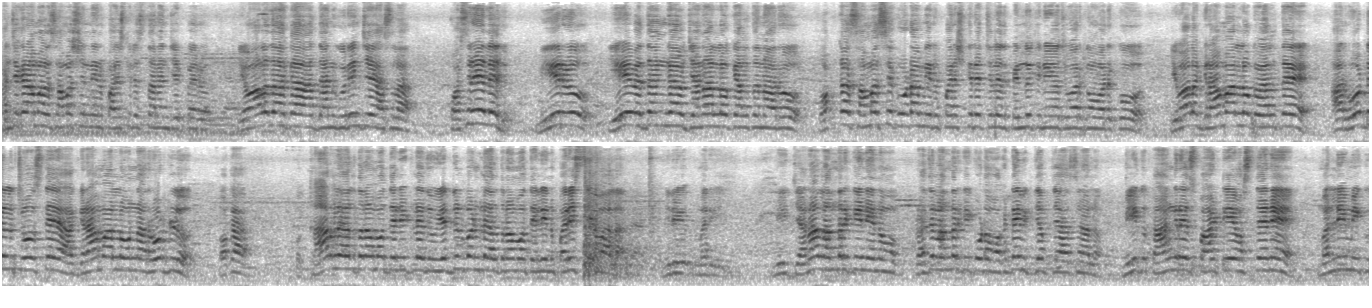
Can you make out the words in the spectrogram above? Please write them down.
పంచగ్రామాల సమస్యని నేను పరిష్కరిస్తానని చెప్పారు. ఇవాళ దాకా దాని గురించి అసలు క్వశ్చనే లేదు. మీరు ఏ విధంగా జనాల్లోకి వెళ్తున్నారు? ఒక్క సమస్య కూడా మీరు పరిష్కరించలేదు పెందుతి నియోజకవర్గం వరకు. ఇవాళ గ్రామాల్లోకి వెళ్తే ఆ రోడ్లు చూస్తే ఆ గ్రామాల్లో ఉన్న రోడ్లు ఒక కార్లో వెళ్తున్నామో తెలియట్లేదు ఎద్దుల బండ్లు వెళ్తున్నామో తెలియని పరిస్థితి ఇవాళ. మీరు మరి మీ జనాలందరికీ నేను ప్రజలందరికీ కూడా ఒకటే విజ్ఞప్తి చేస్తున్నాను. మీకు కాంగ్రెస్ పార్టీ వస్తేనే మళ్ళీ మీకు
